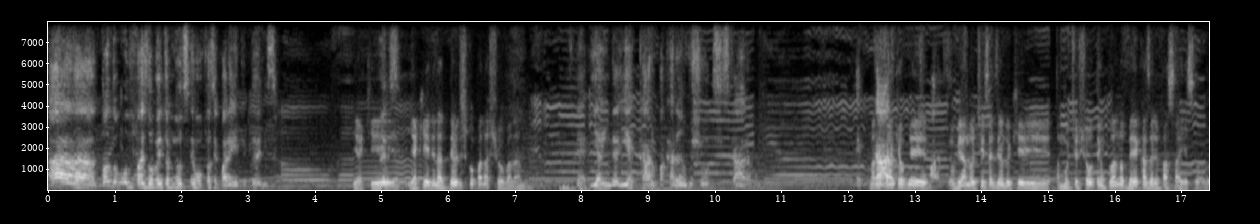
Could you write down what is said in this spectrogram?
Ah, todo mundo faz 90 minutos, eu vou fazer 40 e dane-se. E aqui, Beleza. e aqui ele ainda deu desculpa da chuva, né? É, e ainda e é caro pra caramba o show desses caras. é Mano, caro. pior que eu vi, demais. eu vi a notícia dizendo que a Multishow tem um plano B caso ele faça isso.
